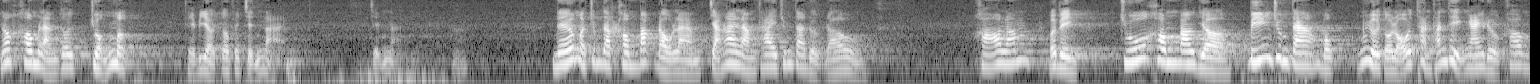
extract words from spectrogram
nó không làm tôi chuẩn mực thì bây giờ tôi phải chỉnh lại chỉnh lại nếu mà chúng ta không bắt đầu làm, chẳng ai làm thay chúng ta được đâu khó lắm, bởi vì Chúa không bao giờ biến chúng ta một người tội lỗi thành thánh thiện ngay được không?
